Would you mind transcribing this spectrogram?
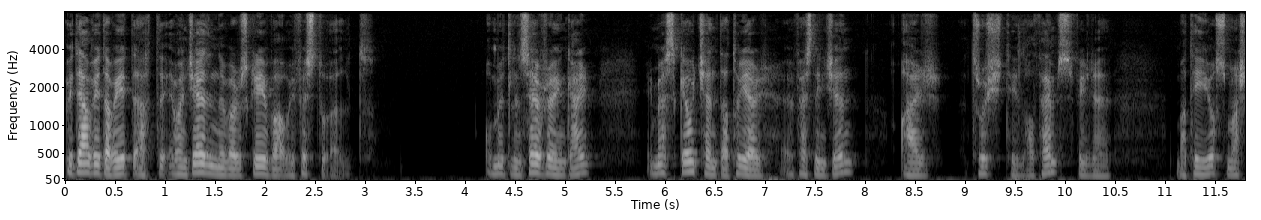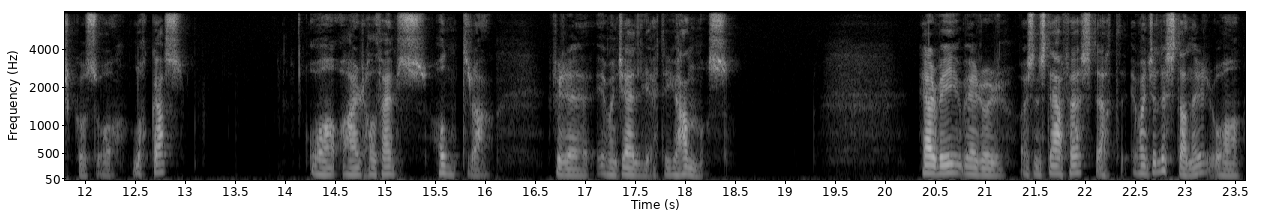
Vi der vita vit at evangeliene var skriva i fyrstu öld. Og mittlen sevfrøyngar er mest gaukjenta tøyarfestingen er trus til halvfems fyrir Matteus, Markus og Lukas og er halvfems hundra fyrir evangeliet etter Johannes. Her vi verur æsyn stafest at evangelistane og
